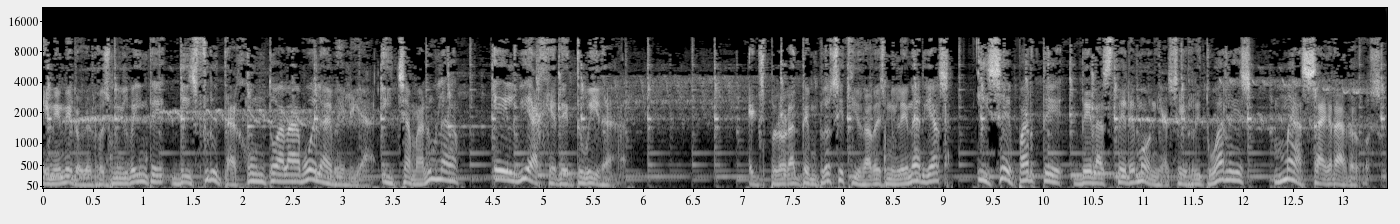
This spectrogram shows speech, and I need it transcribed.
En enero de 2020 disfruta junto a la abuela Evelia y Chamanula el viaje de tu vida. Explora templos y ciudades milenarias y sé parte de las ceremonias y rituales más sagrados.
